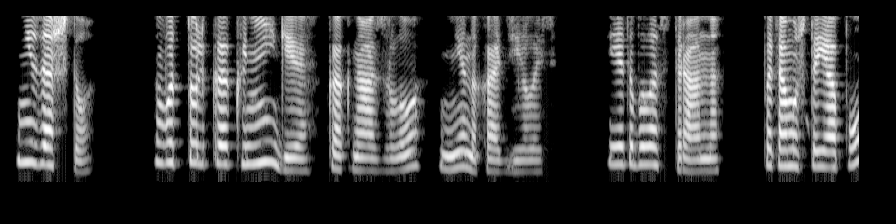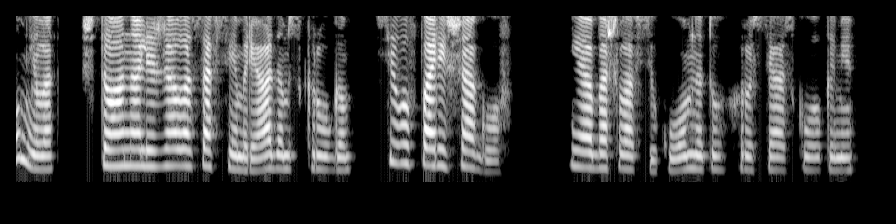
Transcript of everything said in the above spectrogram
Ни за что. Вот только книги, как назло, не находилось. И это было странно, потому что я помнила, что она лежала совсем рядом с кругом, всего в паре шагов. Я обошла всю комнату, хрустя осколками,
